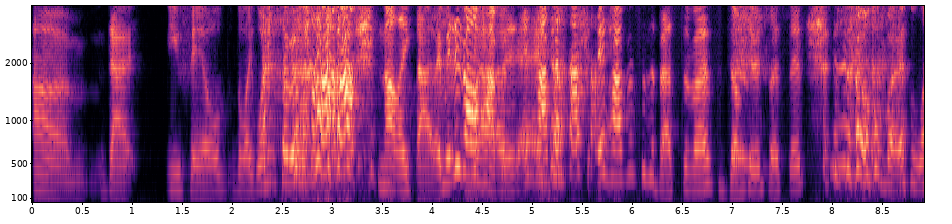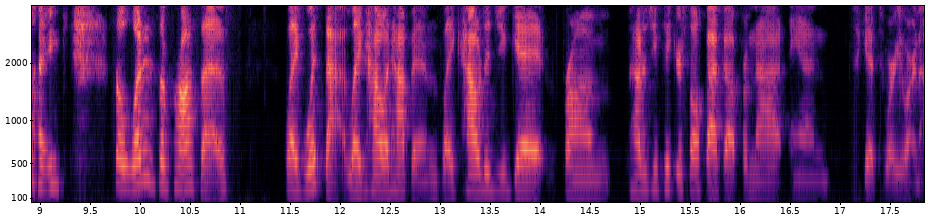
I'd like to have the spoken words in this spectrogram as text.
um, that you failed, but like, what is some? not like that. I mean, it all Yeah, happened. okay. It happens. It happens to the best of us. Don't get it twisted. So, but like, so what is the process? Like with that, like how it happens, like how did you get from, how did you pick yourself back up from that and to get to where you are now?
